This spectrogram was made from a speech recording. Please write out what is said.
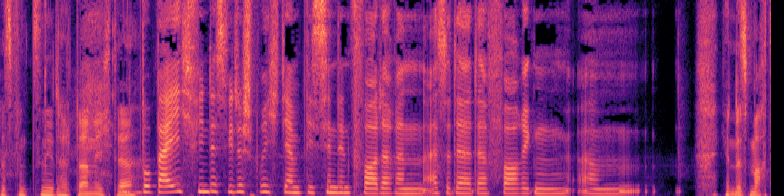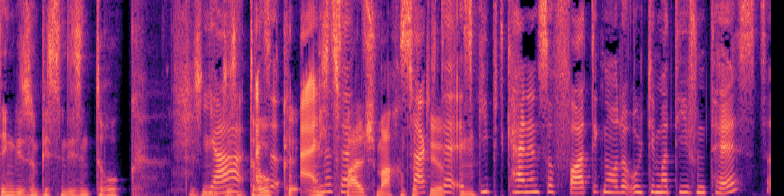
Das funktioniert halt da nicht, ja. Wobei ich finde, es widerspricht ja ein bisschen den vorderen, also der, der vorigen... Ähm ja, und das macht irgendwie so ein bisschen diesen Druck diesen, ja, diesen Druck, also nichts falsch machen zu dürfen. Er, es gibt keinen sofortigen oder ultimativen Test,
